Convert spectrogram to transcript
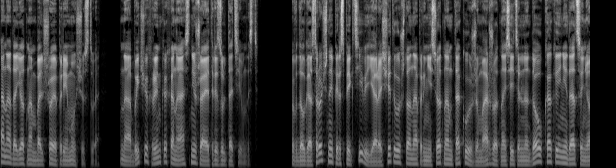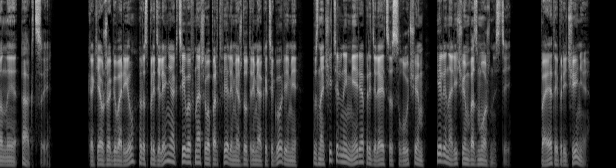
она дает нам большое преимущество. На обычных рынках она снижает результативность. В долгосрочной перспективе я рассчитываю, что она принесет нам такую же маржу относительно Dow, как и недооцененные акции. Как я уже говорил, распределение активов нашего портфеля между тремя категориями в значительной мере определяется случаем или наличием возможностей. По этой причине,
